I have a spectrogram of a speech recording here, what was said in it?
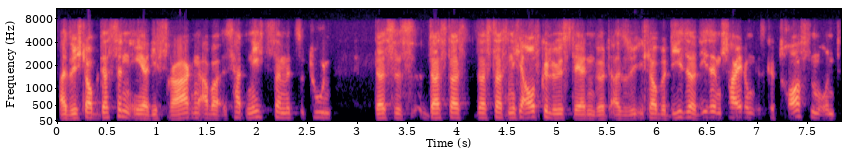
Also ich glaube, das sind eher die Fragen, aber es hat nichts damit zu tun, dass, es, dass, das, dass das nicht aufgelöst werden wird. Also ich glaube, diese, diese Entscheidung ist getroffen und,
